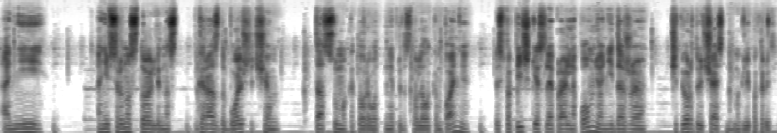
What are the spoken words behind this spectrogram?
они, они все равно стоили нас гораздо больше, чем та сумма, которую вот мне предоставляла компания. То есть фактически, если я правильно помню, они даже четвертую часть не могли покрыть.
